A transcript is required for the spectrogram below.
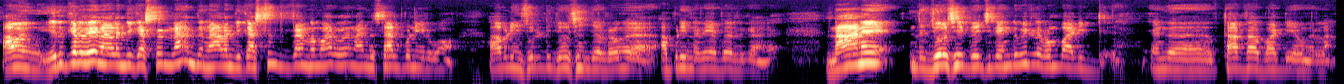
அவன் இருக்கிறதே நாலஞ்சு கஷ்டம்தான் இந்த நாலஞ்சு கஷ்டத்துக்கு தகுந்த மாதிரி தான் நாங்கள் ஸ்டார்ட் பண்ணிடுவோம் அப்படின்னு சொல்லிட்டு ஜோசியம் சொல்கிறவங்க அப்படி நிறைய பேர் இருக்காங்க. நானே இந்த ஜோசியத்தை வச்சுட்டு எங்கள் வீட்டில் ரொம்ப அடிக்ட்டு எங்கள் தாத்தா பாட்டி அவங்கெல்லாம்.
